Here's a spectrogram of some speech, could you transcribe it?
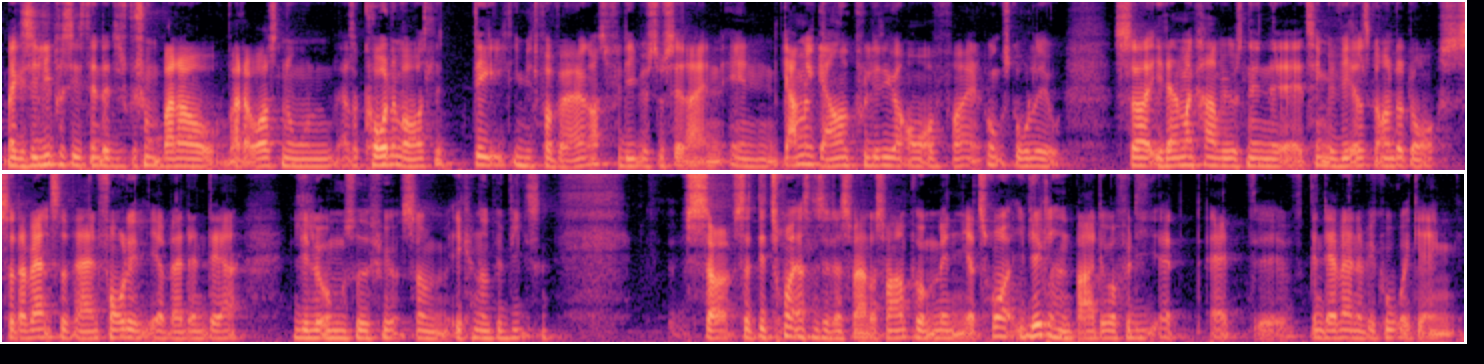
man kan sige lige præcis den der diskussion, var der jo, var der også nogle, altså kortene var også lidt delt i mit forvøring også, fordi hvis du sætter en, en gammel, gammel politiker over for en ung skoleelev, så i Danmark har vi jo sådan en uh, ting med, at vi elsker underdogs, så der vil altid være en fordel i at være den der lille unge søde fyr, som ikke har noget bevise. Så, så det tror jeg sådan set er svært at svare på, men jeg tror i virkeligheden bare, det var fordi, at, at øh, den daværende VK-regering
